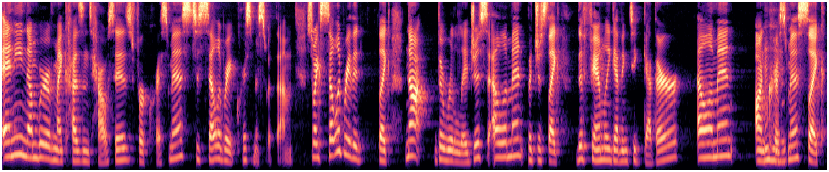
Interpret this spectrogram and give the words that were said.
any number of my cousins' houses for Christmas to celebrate Christmas with them. So I celebrated like not the religious element, but just like the family getting together element on Mhm. Christmas, like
